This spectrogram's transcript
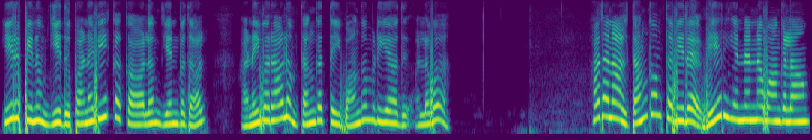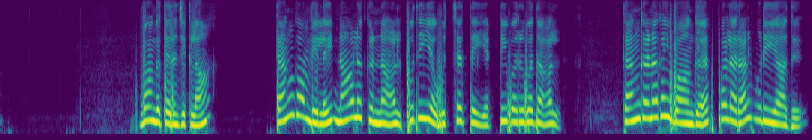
இருப்பினும் இது பணவீக்க காலம் என்பதால் அனைவராலும் தங்கத்தை வாங்க முடியாது அல்லவா? அதனால் தங்கம் தவிர வேறு என்னென்ன வாங்கலாம்? வாங்க தெரிஞ்சுக்கலாம். தங்கம் விலை நாளுக்கு நாள் புதிய உச்சத்தை எட்டி வருவதால் தங்க நகை வாங்க பலரால் முடியாது.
